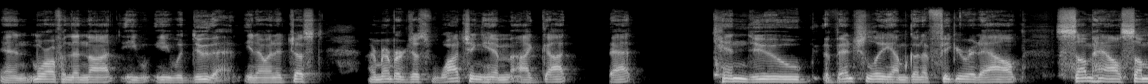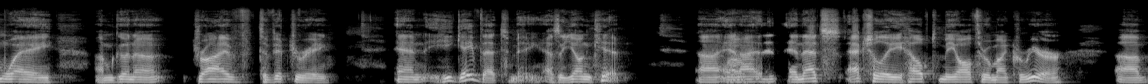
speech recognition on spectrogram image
And more often than not, he, he would do that, you know, and it just, I remember just watching him, I got that can do. Eventually, I'm going to figure it out somehow, some way. I'm going to drive to victory. And he gave that to me as a young kid. Uh, wow. and I, and that's actually helped me all through my career uh,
